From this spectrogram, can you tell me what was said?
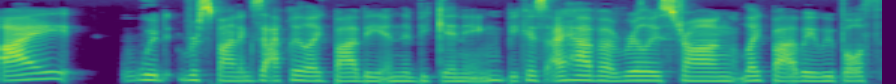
I would respond exactly like Bobby in the beginning because I have a really strong, like Bobby, we both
